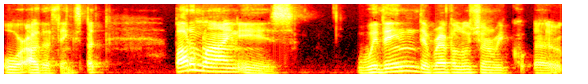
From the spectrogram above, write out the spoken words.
or other things. But bottom line is, within the Revolutionary uh,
